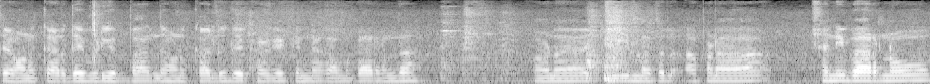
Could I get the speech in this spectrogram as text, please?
ਤੇ ਹੁਣ ਕਰਦੇ ਵੀਡੀਓ ਬੰਦ ਹੁਣ ਕੱਲੂ ਦੇਖਾਂਗੇ ਕਿੰਨਾ ਕੰਮ ਕਰਨ ਦਾ ਹੁਣ ਕੀ ਮਤਲਬ ਆਪਣਾ ਸ਼ਨੀਵਾਰ ਨੂੰ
